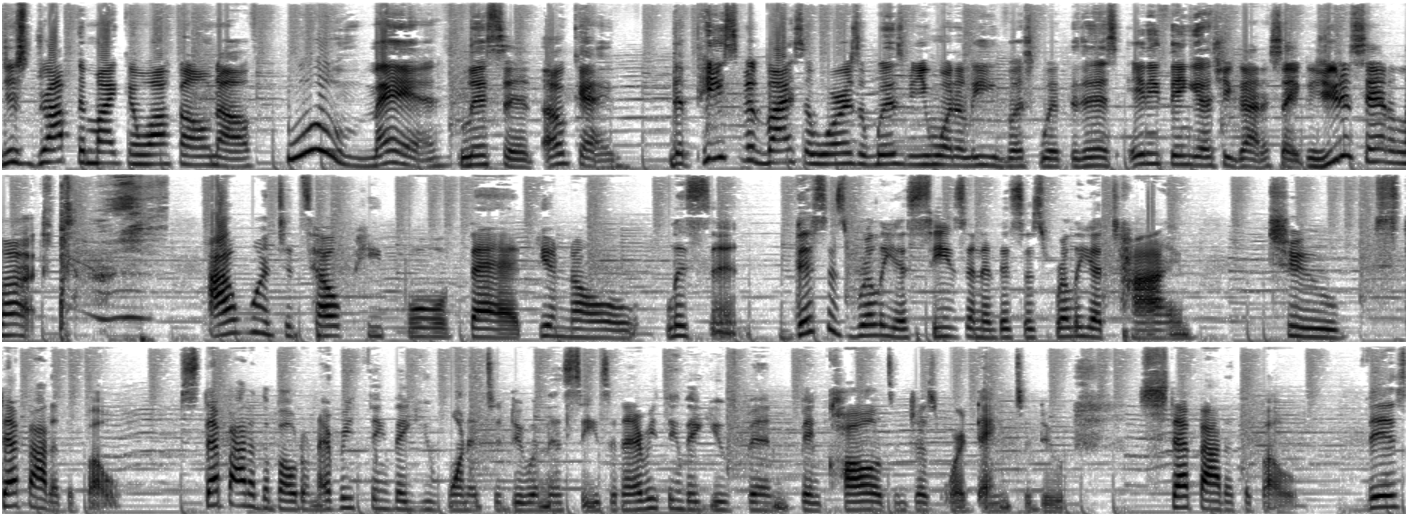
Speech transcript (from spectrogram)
just drop the mic and walk on off. Woo, man. Listen, okay. The piece of advice or words of wisdom you want to leave us with, if there's anything else you got to say, because you just said a lot. I want to tell people that, you know, listen, this is really a season and this is really a time to step out of the boat. step out of the boat on everything that you wanted to do in this season and everything that you've been been called and just ordained to do. Step out of the boat. This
